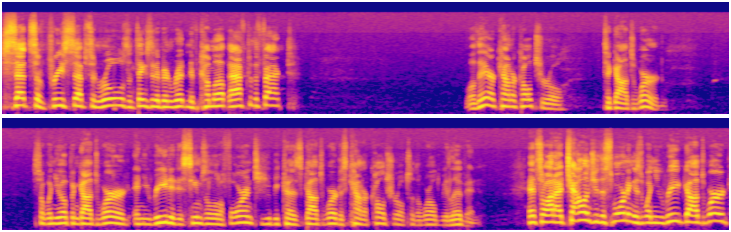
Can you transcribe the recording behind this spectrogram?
sets of precepts and rules and things that have been written have come up after the fact. Well, they are countercultural to God's word. So when you open God's word and you read it, it seems a little foreign to you because God's word is countercultural to the world we live in. And so what I challenge you this morning is when you read God's word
